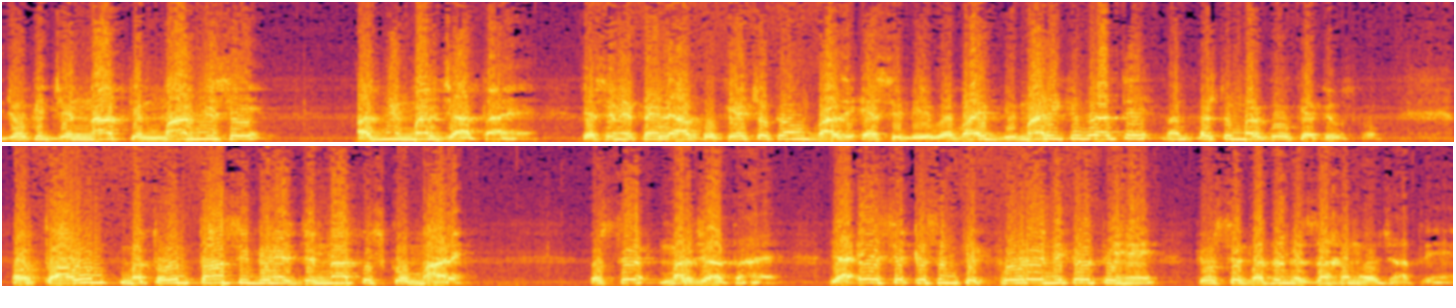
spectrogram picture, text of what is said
جو کہ جنات کے مارنے سے آدمی مر جاتا ہے۔ جیسے میں پہلے آپ کو کہہ چکا ہوں، بعض ایسی بھی وبائی بیماری کی آتے ہم پشت مرگو کہتے اس کو۔ اور تعاون متعون تاسی بھی ہے، جنات اس کو مارے، اس سے مر جاتا ہے۔ یا ایسے قسم کے پھوڑے نکلتے ہیں کہ اس سے بدن میں زخم ہو جاتے ہیں۔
